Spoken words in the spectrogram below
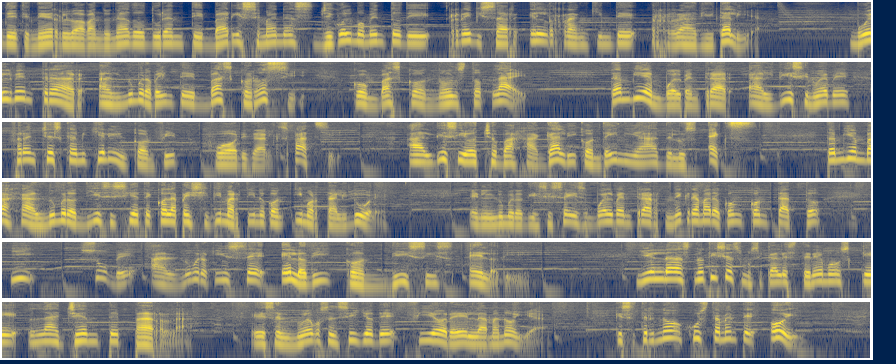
De tenerlo abandonado durante varias semanas, llegó el momento de revisar el ranking de Radio Italia. Vuelve a entrar al número 20 Vasco Rossi con Vasco Nonstop Live. También vuelve a entrar al 19 Francesca Michelin con Fit Fuori dal Spazi. Al 18 baja Gali con Denia de Luz X. También baja al número 17 Colapesci Di Martino con Immortali 2. En el número 16 vuelve a entrar Negramaro con Contacto y sube al número 15 Elodie con This is Elodie. Y en las noticias musicales tenemos que La gente parla. Es el nuevo sencillo de Fiorella Manoia, que se estrenó justamente hoy.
